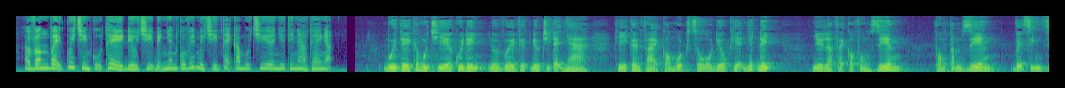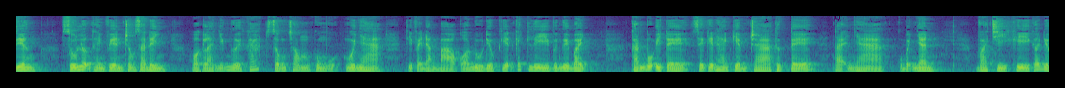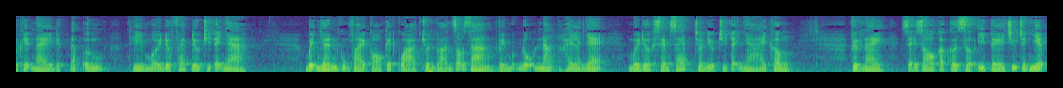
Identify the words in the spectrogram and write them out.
À, vâng, vậy quy trình cụ thể điều trị bệnh nhân COVID-19 tại Campuchia như thế nào thưa anh ạ? Bộ Y tế Campuchia quy định đối với việc điều trị tại nhà thì cần phải có một số điều kiện nhất định như là phải có phòng riêng, phòng tắm riêng, vệ sinh riêng, số lượng thành viên trong gia đình hoặc là những người khác sống trong cùng một ngôi nhà thì phải đảm bảo có đủ điều kiện cách ly với người bệnh. Cán bộ y tế sẽ tiến hành kiểm tra thực tế tại nhà của bệnh nhân và chỉ khi các điều kiện này được đáp ứng thì mới được phép điều trị tại nhà. Bệnh nhân cũng phải có kết quả chuẩn đoán rõ ràng về mức độ nặng hay là nhẹ mới được xem xét cho điều trị tại nhà hay không. Việc này sẽ do các cơ sở y tế chịu trách nhiệm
